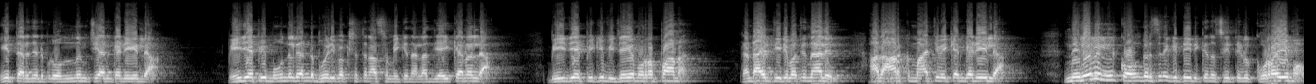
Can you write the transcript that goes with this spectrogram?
ഈ തെരഞ്ഞെടുപ്പിൽ ഒന്നും ചെയ്യാൻ കഴിയില്ല. ബി ജെ പി മൂന്നിൽ രണ്ട് ഭൂരിപക്ഷത്തിനാ ശ്രമിക്കുന്നത് അല്ല ജയിക്കാനല്ല. ബി ജെ പിക്ക് വിജയം ഉറപ്പാണ്. രണ്ടായിരത്തി ഇരുപത്തിനാലിൽ അത് ആർക്കും മാറ്റിവെക്കാൻ കഴിയില്ല. നിലവിൽ കോൺഗ്രസിന് കിട്ടിയിരിക്കുന്ന സീറ്റുകൾ കുറയുമോ?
